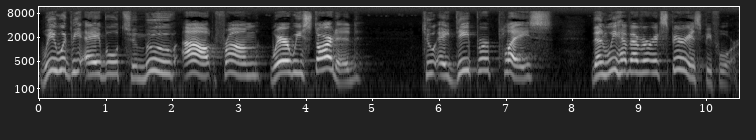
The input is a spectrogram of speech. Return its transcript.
we would be able to move out from where we started to a deeper place than we have ever experienced before.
